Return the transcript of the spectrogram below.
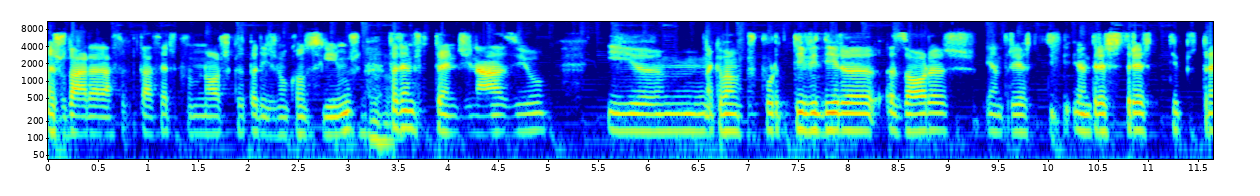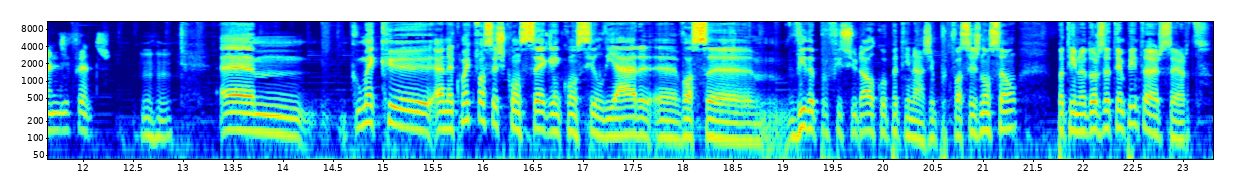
ajudar a acertar certos pormenores que de patins não conseguimos. Fazemos treino de ginásio e hum, acabamos por dividir uh, as horas entre, este, entre estes três tipos de treinos diferentes. Uhum. Ahm, como é que, Ana, como é que vocês conseguem conciliar a vossa vida profissional com a patinagem? Porque vocês não são patinadores a tempo inteiro, certo?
